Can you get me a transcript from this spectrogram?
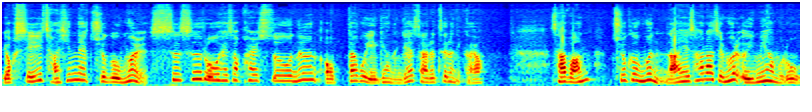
역시 자신의 죽음을 스스로 해석할 수는 없다고 얘기하는 게 사르트르니까요. 4번 죽음은 나의 사라짐을 의미하므로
